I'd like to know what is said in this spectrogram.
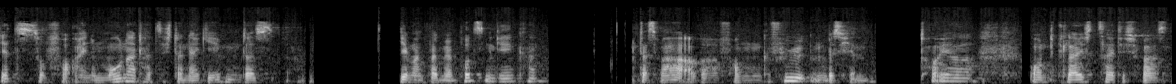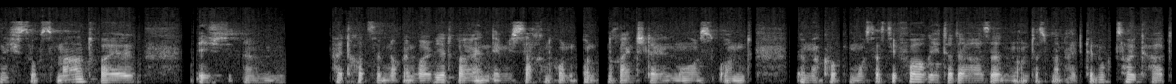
jetzt so vor einem Monat hat sich dann ergeben, dass ähm, jemand bei mir putzen gehen kann. Das war aber vom Gefühl ein bisschen teuer und gleichzeitig war es nicht so smart, weil ich ähm, halt trotzdem noch involviert war, indem ich Sachen unten reinstellen muss und immer gucken muss, dass die Vorräte da sind und dass man halt genug Zeug hat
